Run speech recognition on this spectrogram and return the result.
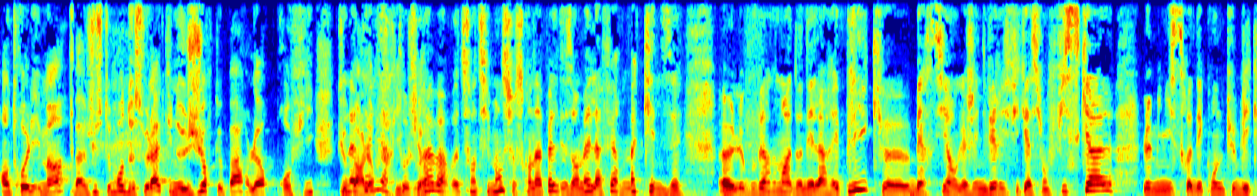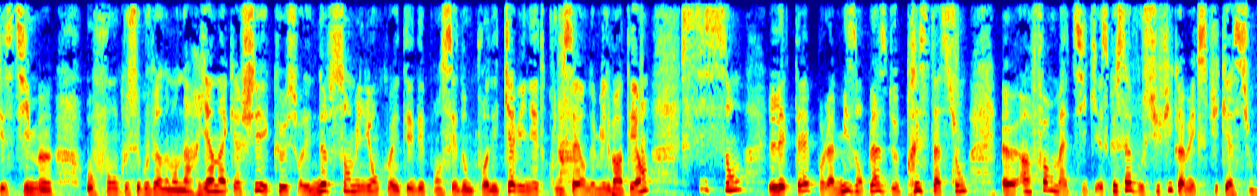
entre les mains, bah, justement, de ceux-là qui ne jurent que par leur profit, que par leur fric. Je voudrais avoir votre sentiment sur ce qu'on appelle désormais l'affaire McKinsey. le gouvernement a donné la réplique, Bercy a engagé une vérification fiscale, le ministre des Comptes publics estime au fond que ce gouvernement n'a rien à cacher et que sur les 900 millions qui ont été dépensés donc pour des cabinets de conseil en 2021, 600 l'étaient pour la mise en place de prestations euh, informatiques. Est-ce que ça vous suffit comme explication?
